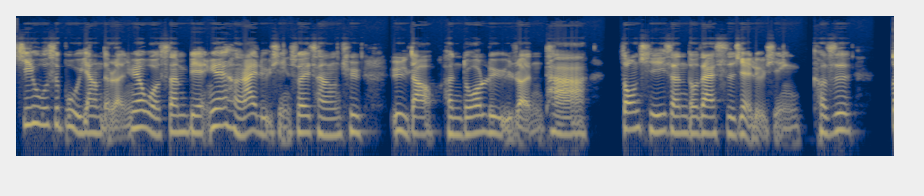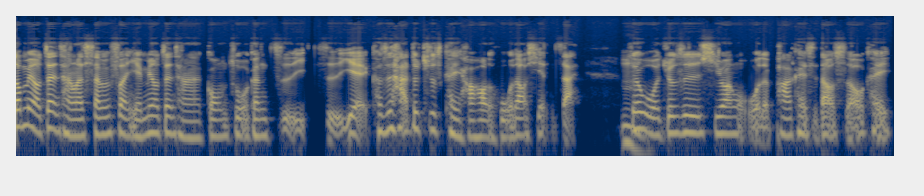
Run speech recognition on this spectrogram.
几乎是不一样的人。因为我身边因为很爱旅行，所以常常去遇到很多旅人，他终其一生都在世界旅行，可是都没有正常的身份，也没有正常的工作跟职职业，可是他都就是可以好好的活到现在。所以我就是希望我的 podcast 到时候可以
